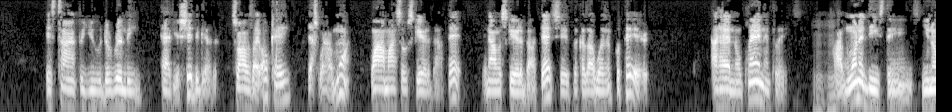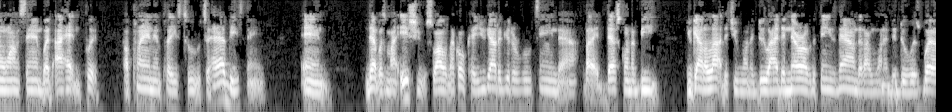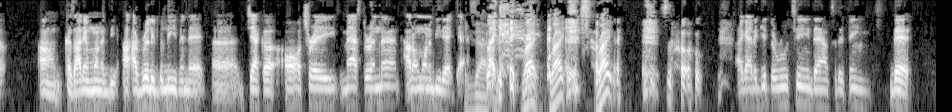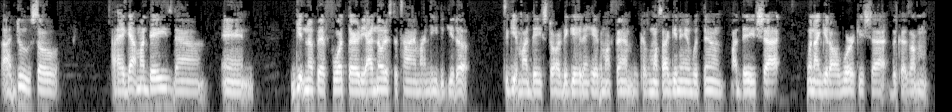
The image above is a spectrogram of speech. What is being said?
it's time for you to really have your shit together. So I was like, okay, that's what I want. Why am I so scared about that? And I was scared about that shit because I wasn't prepared. I had no plan in place. Mm-hmm. I wanted these things, you know what I'm saying? But I hadn't put a plan in place to, to have these things. And that was my issue. So I was like, okay, you got to get a routine down. Like that's going to be, you got a lot that you want to do. I had to narrow the things down that I wanted to do as well. Um, cause I didn't want to be, I, I, really believe in that, uh, jack of all trades, master in none. I don't want to be that guy. Exactly. Like, right, right, so, right. So I got to get the routine down to the things that I do. So I got my days down and getting up at 4.30, I noticed the time I need to get up to get my day started, to get ahead of my family. Because once I get in with them, my day's shot. When I get off work, it's shot because I'm,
